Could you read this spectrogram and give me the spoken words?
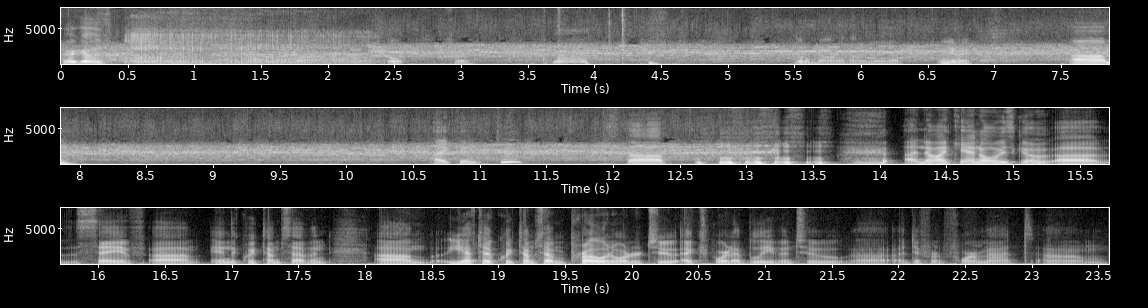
There it goes. Oh, sorry. Little model that I made up. Anyway, um, I can stop. I know I can't always go uh, save uh, in the QuickTime 7. Um, you have to have QuickTime 7 Pro in order to export, I believe, into uh, a different format um,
